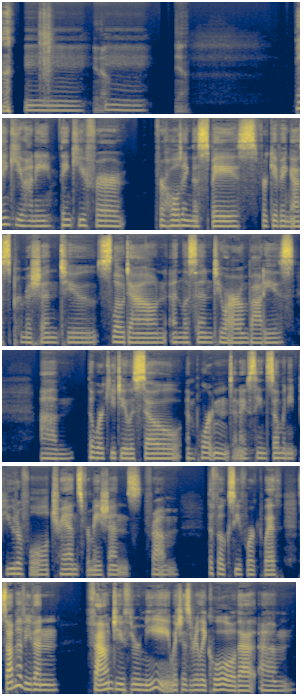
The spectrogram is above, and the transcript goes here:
Mm, you know? mm. yeah Thank you, honey. Thank you for for holding this space, for giving us permission to slow down and listen to our own bodies. Um, the work you do is so important, and I've seen so many beautiful transformations from the folks you've worked with. Some have even found you through me, which is really cool. That um,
